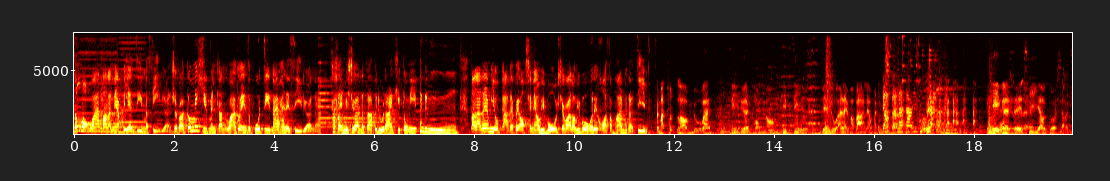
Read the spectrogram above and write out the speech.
ต้องบอกว่าตอนนั้นเนี่ยไปเรียนจีนมา 4 เดือนใช่ปะก็ไม่คิดเหมือนกันว่าตัวเองจะพูดจีนได้ภายใน 4 เดือนนะ ถ้าใครไม่เชื่อนะจ๊ะไปดูได้คลิปตรงนี้ตึ้งตอนนั้นเนี่ยมีโอกาสได้ไปออกช anel พี่โบใช่ปะแล้วพี่โบก็ได้ขอสัมภาษณ์ภาษาจีน จะมาทดลองดูว่า 4 เดือนของน้องที่จีน เรียนรู้อะไรมาบ้างแล้วมัน กลับแล้วนะคะพี่โบ 一个学期要多少钱？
